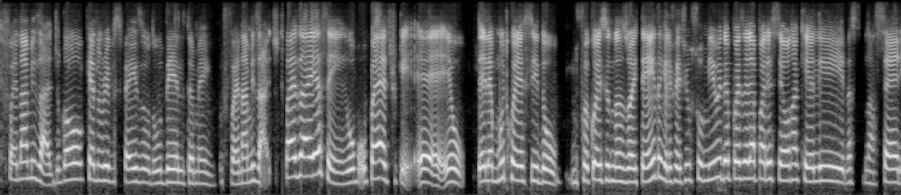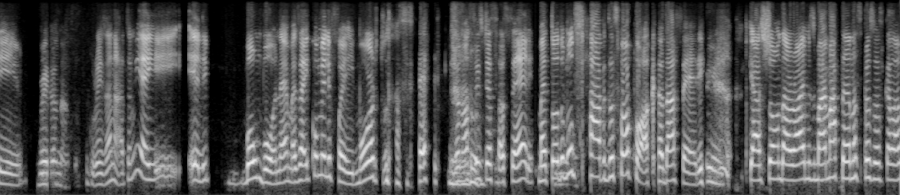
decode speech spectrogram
Foi na amizade, igual o Ken Reeves fez o, o, dele também, foi na amizade. Mas aí, assim, o, o Patrick, é, eu, ele é muito conhecido, foi conhecido nos anos 80, que ele fez filme, sumiu, e depois ele apareceu naquele, na, na série Grey's Anatomy. Grey's Anatomy, e aí ele bombou, né? Mas aí, como ele foi morto na série, eu não assisti essa série, mas todo mundo sabe dos fofocas da série. Sim. Porque a Shonda Rhimes vai matando as pessoas que ela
